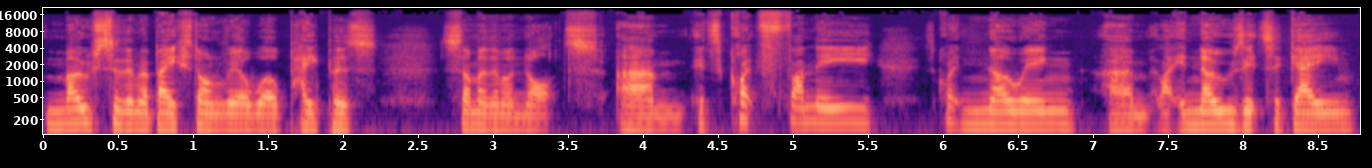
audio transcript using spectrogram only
most of them are based on real world papers. Some of them are not. Um, it's quite funny. It's quite knowing. Um, like it knows it's a game.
